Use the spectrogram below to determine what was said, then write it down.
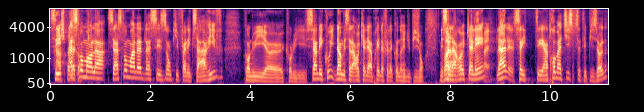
C'est à ce moment-là, c'est à ce moment-là de la saison qu'il fallait que ça arrive, qu'on lui, euh, qu'on lui serre les couilles. Non, mais ça l'a recalé après. Il a fait la connerie du pigeon, mais ça l'a recalé. Ouais. Là, ça a été un traumatisme cet épisode.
